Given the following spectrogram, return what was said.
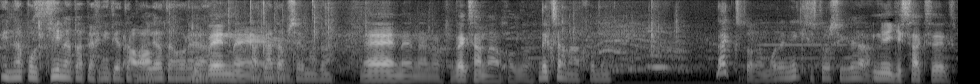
Είναι από εκείνα τα παιχνίδια τα Α, παλιά, τα ωραία. που δεν, ε, Τα κάτω ψέματα. Ναι, ναι, ναι, ναι. Δεν ξανάρχονται. Δεν ξανάρχονται. Εντάξει τώρα, μωρέ, νίκησες τώρα σιγά. Νίκησα, ξέρεις.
